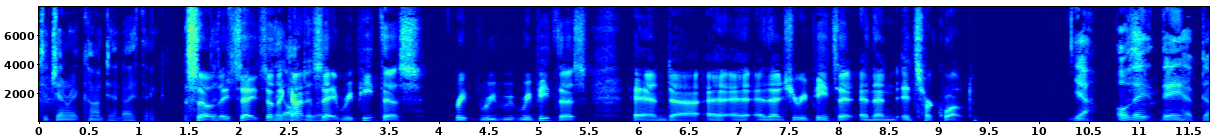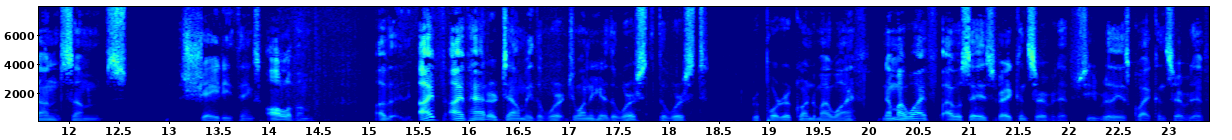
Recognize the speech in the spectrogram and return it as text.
to generate content, I think. So But they say. So they, all kind of say, "Repeat this, re- re- re- repeat this," and uh, and then she repeats it, and then it's her quote. Yeah. Oh, they they have done some shady things. All of them. Uh, I've I've had her tell me the worst. Do you want to hear the worst? The worst reporter, according to my wife. Now, my wife, I will say, is very conservative. She really is quite conservative.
